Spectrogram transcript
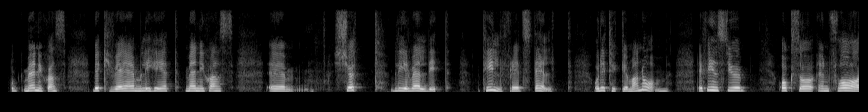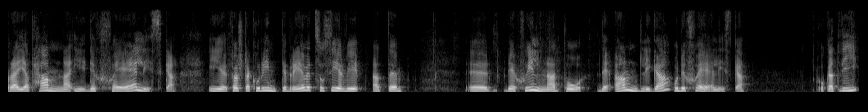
och människans bekvämlighet, människans eh, kött blir väldigt tillfredsställt och det tycker man om. Det finns ju också en fara i att hamna i det själiska. I första Korinthierbrevet så ser vi att eh, eh det är skillnad på det andliga och det själiska. Och att vi,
